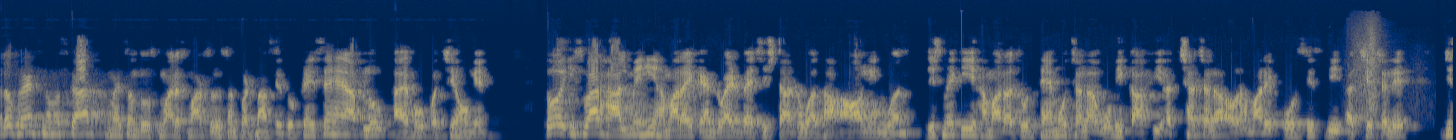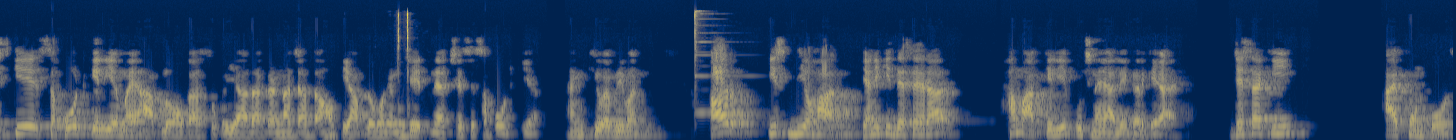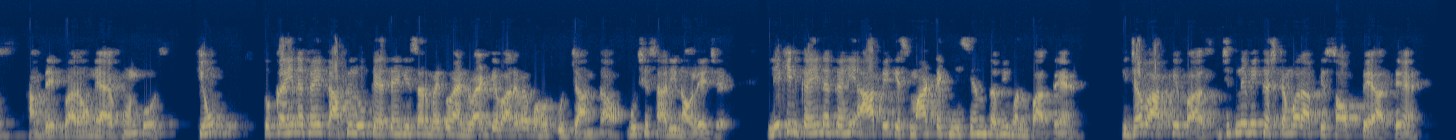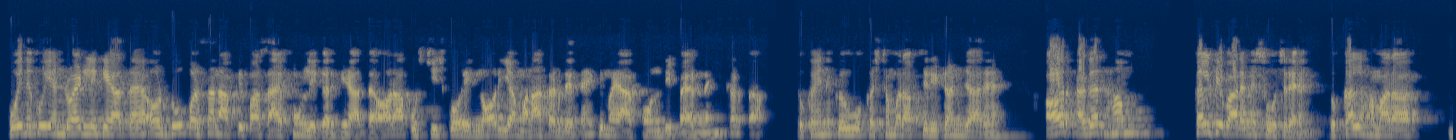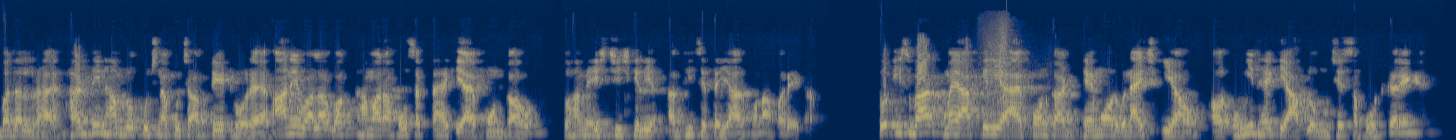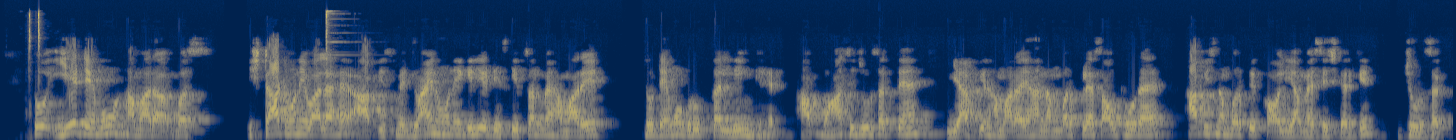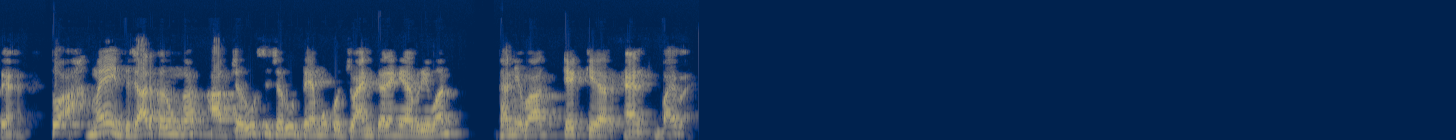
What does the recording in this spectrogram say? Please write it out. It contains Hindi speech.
हेलो फ्रेंड्स नमस्कार। मैं संतोष कुमार स्मार्ट सोल्यूशन पटना से। तो कैसे हैं आप लोग? आई होप अच्छे होंगे। तो इस बार हाल में ही हमारा एक एंड्रॉयड बैच स्टार्ट हुआ था ऑल इन वन जिसमें कि हमारा जो डेमो चला, वो भी काफ़ी अच्छा चला और हमारे कोर्सेज भी अच्छे चले, जिसके सपोर्ट के लिए मैं आप लोगों का शुक्रिया अदा करना चाहता हूँ कि आप लोगों ने मुझे इतने अच्छे से सपोर्ट किया। थैंक यू एवरीवन और इस त्योहार, यानी कि दशहरा, हम आपके लिए कुछ नया लेकर के आए जैसा कि आईफोन कोर्स आप देख पा रहे होंगे आईफोन कोर्स क्यों? तो कहीं ना कहीं काफ़ी लोग कहते हैं कि, सर, मैं तो एंड्रॉयड के बारे में बहुत कुछ जानता हूँ, मुझे सारी नॉलेज है। लेकिन कहीं ना कहीं आप एक स्मार्ट टेक्नीशियन तभी बन पाते हैं कि जब आपके पास जितने भी कस्टमर आपके शॉप पे आते हैं, कोई ना कोई एंड्रॉयड लेके आता है और दो पर्सन आपके पास आईफोन लेकर के आता है और आप उस चीज़ को इग्नोर या मना कर देते हैं कि मैं आईफोन रिपेयर नहीं करता। तो कहीं ना कहीं वो कस्टमर आपसे रिटर्न जा रहे हैं। और अगर हम कल के बारे में सोच रहे हैं तो कल हमारा बदल रहा है। हर दिन हम लोग कुछ ना कुछ अपडेट हो रहे हैं। आने वाला वक्त हमारा हो सकता है कि आईफोन का हो तो हमें इस चीज़ के लिए अभी से तैयार होना पड़ेगा। तो इस बार मैं आपके लिए आईफोन का डेमो ऑर्गेनाइज किया हूँ और उम्मीद है कि आप लोग मुझे सपोर्ट करेंगे। तो ये डेमो हमारा बस स्टार्ट होने वाला है। आप इसमें ज्वाइन होने के लिए डिस्क्रिप्शन में हमारे जो डेमो ग्रुप का लिंक है, आप वहाँ से जुड़ सकते हैं, या फिर हमारा यहाँ नंबर फ्लैश आउट हो रहा है, आप इस नंबर पे कॉल या मैसेज करके जुड़ सकते हैं। तो मैं इंतज़ार करूँगा, आप ज़रूर से ज़रूर डेमो को ज्वाइन करेंगे एवरीवन धन्यवाद take care and bye bye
